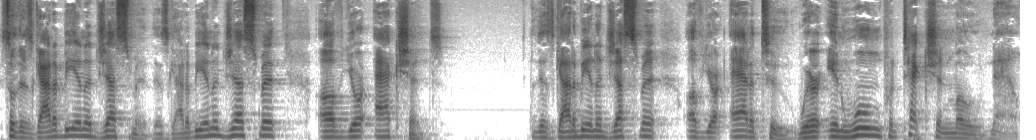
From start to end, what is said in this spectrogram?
So there's got to be an adjustment. There's got to be an adjustment of your actions. There's got to be an adjustment of your attitude. We're in wound protection mode now.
